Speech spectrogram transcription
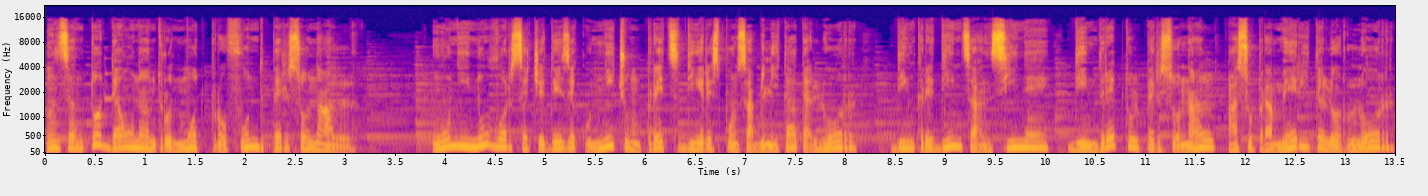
însă întotdeauna într-un mod profund personal. Unii nu vor să cedeze cu niciun preț din responsabilitatea lor, din credința în sine, din dreptul personal asupra meritelor lor.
